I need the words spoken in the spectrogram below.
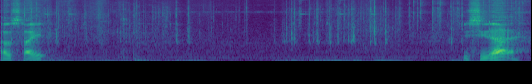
That was tight. You see that?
